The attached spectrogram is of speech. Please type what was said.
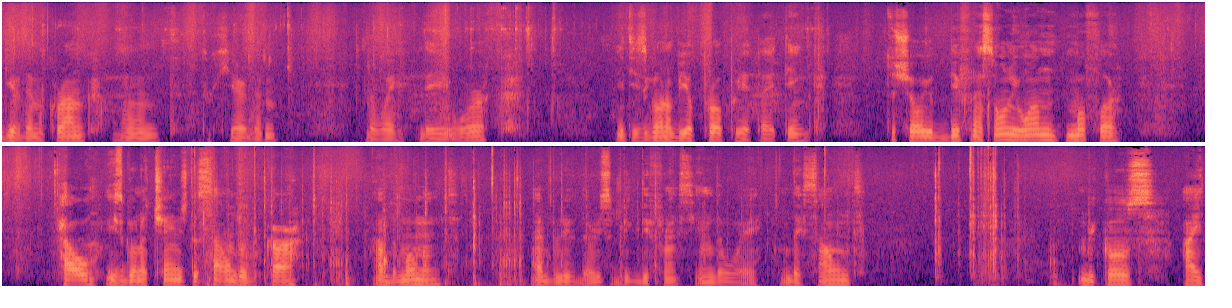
give them a crank and to hear them the way they work. It is gonna be appropriate I think to show you the difference. Only one muffler. How is gonna change the sound of the car at the moment? I believe there is a big difference in the way they sound because I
